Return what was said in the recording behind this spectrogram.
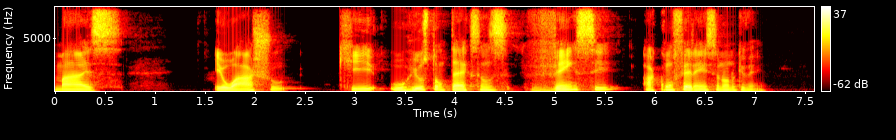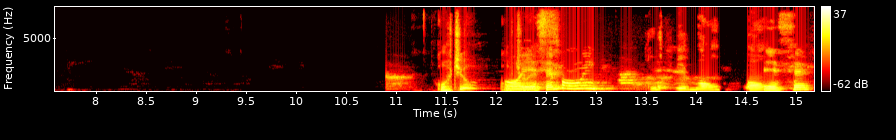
Mas eu acho que o Houston Texans vence a conferência no ano que vem. Curtiu? Curtiu oh, esse, esse é bom, hein? Esse é bom, bom. Esse é,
